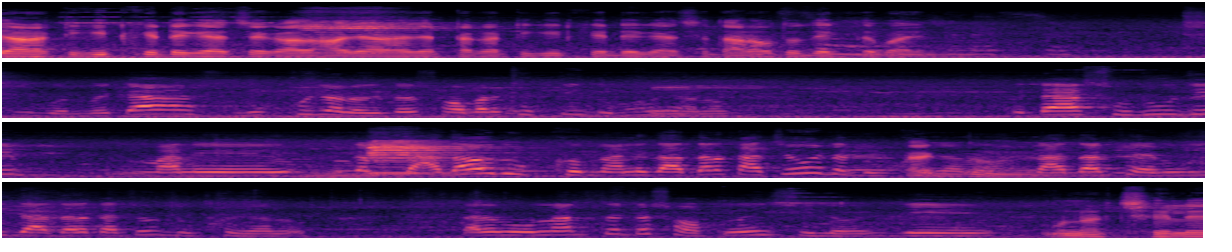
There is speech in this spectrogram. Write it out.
যারা টিকিট কেটে গেছে হাজার হাজার টাকা টিকিট কেটে গেছে তারাও তো দেখতে পায়নি। কি বলব এটা দুঃখজনক এটা সবার ক্ষেত্রেই দুঃখজনক। এটা শুধু যে মানে এটা দাদাও দুঃখ মানে দাদার কাছেও এটা দুঃখজনক। দাদার ফ্যামিলি দাদার কাছেও দুঃখজনক। কারণ ওনার তো এটা স্বপ্নই ছিল যে ওনার ছেলে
